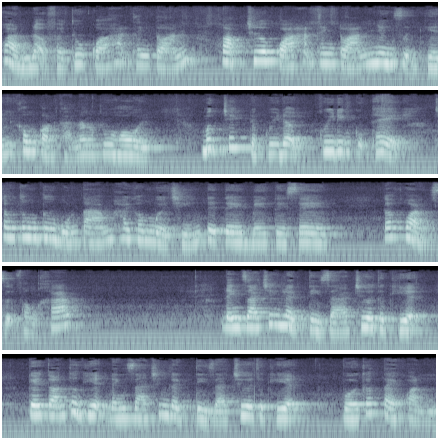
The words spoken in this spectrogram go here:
khoản nợ phải thu quá hạn thanh toán hoặc chưa quá hạn thanh toán nhưng dự kiến không còn khả năng thu hồi, mức trích được quy định quy định cụ thể trong thông tư 48/2019 TT-BTC. Các khoản dự phòng khác. Đánh giá chênh lệch tỷ giá chưa thực hiện. Kế toán thực hiện đánh giá chênh lệch tỷ giá chưa thực hiện với các tài khoản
